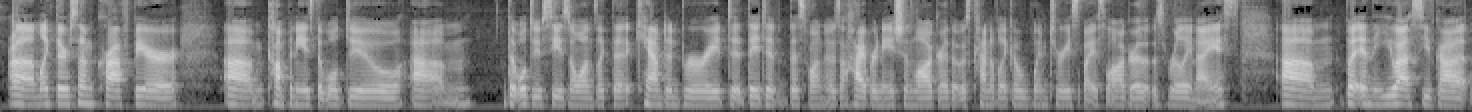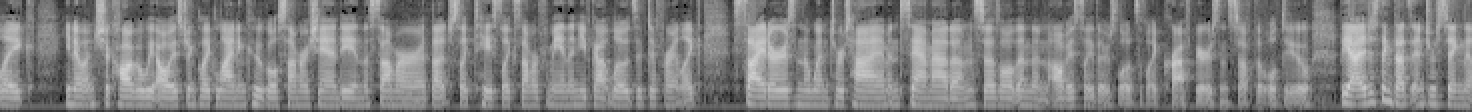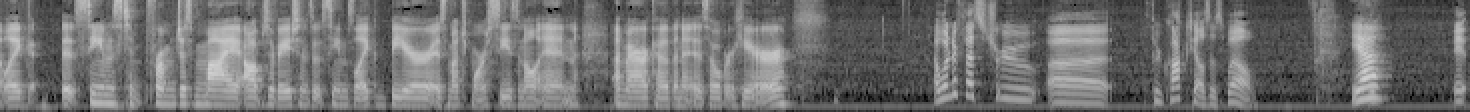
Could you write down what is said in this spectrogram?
um, like there's some craft beer um, companies that will do um, that will do seasonal ones like the Camden Brewery did they did this one. It was a hibernation lager that was kind of like a wintry spice lager that was really nice um, but in the US you've got like you know in Chicago we always drink like Leinenkugel summer shandy in the summer that just like tastes like summer for me and then you've got loads of different like ciders in the winter time and Sam Adams does all and then obviously there's loads of like craft beers and stuff that we'll do but yeah I just think that's interesting that like it seems to from just my observations it seems like beer is much more seasonal in America than it is over here. I wonder if that's true uh, through cocktails as well. Yeah. It, it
